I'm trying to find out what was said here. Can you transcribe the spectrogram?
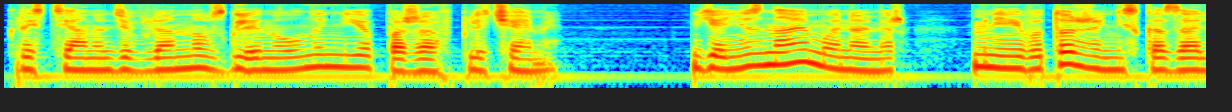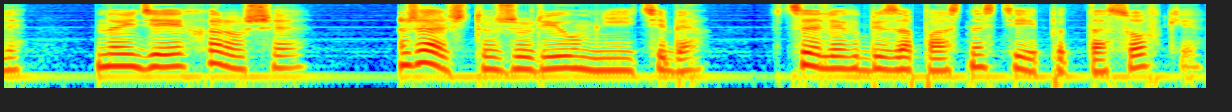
Кристиан удивленно взглянул на нее, пожав плечами. «Я не знаю мой номер. Мне его тоже не сказали. Но идея хорошая. Жаль, что жюри умнее тебя. В целях безопасности и подтасовки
